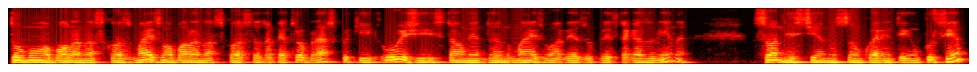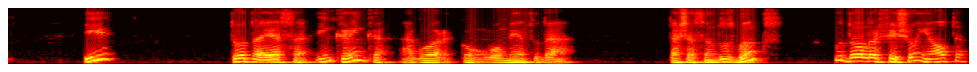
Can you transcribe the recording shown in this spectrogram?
tomou uma bola nas costas, mais uma bola nas costas da Petrobras, porque hoje está aumentando mais uma vez o preço da gasolina, só neste ano são 41%, e toda essa encrenca agora com o aumento da taxação dos bancos, o dólar fechou em alta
